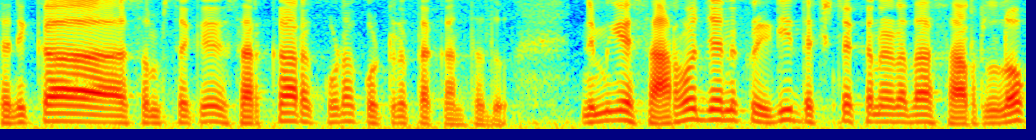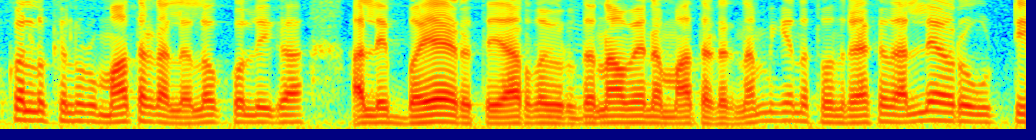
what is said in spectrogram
ತನಿಖಾ ಸಂಸ್ಥೆಗೆ ಸರ್ಕಾರ ಕೂಡ ಕೊಟ್ಟಿರ್ತಕ್ಕಂಥದ್ದು. ನಿಮಗೆ ಸಾರ್ವಜನಿಕರು ಇಡೀ ದಕ್ಷಿಣ ಕನ್ನಡದ ಸಾರ್ ಲೋಕಲ್ ಕೆಲವರು ಮಾತಾಡಲ್ಲ ಲೋಕಲ್ ಈಗ ಅಲ್ಲಿ ಭಯ ಇರುತ್ತೆ ಯಾರ್ದೋ ವಿರುದ್ಧ ನಾವೇನೋ ಮಾತಾಡಿದ್ರೆ ನಮಗೇನೋ ತೊಂದರೆ ಯಾಕಂದ್ರೆ ಅಲ್ಲೇ ಅವರು ಹುಟ್ಟಿ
